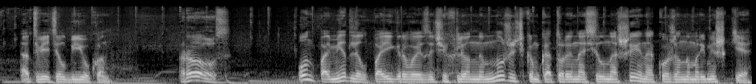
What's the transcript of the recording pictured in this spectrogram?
— ответил Бьюкон. «Роуз». Он помедлил, поигрывая зачехленным ножичком, который носил на шее на кожаном ремешке.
